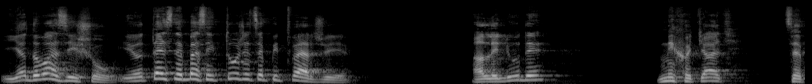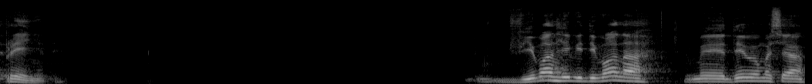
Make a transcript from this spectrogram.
І я до вас зійшов. І Отець Небесний теж це підтверджує. Але люди не хочуть це прийняти. В Євангелії від Івана ми дивимося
